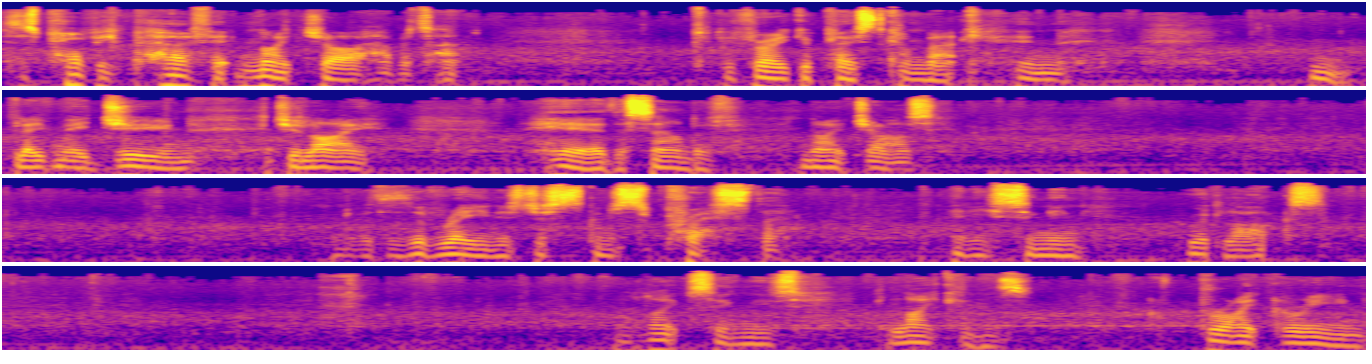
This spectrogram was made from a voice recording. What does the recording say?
This is probably perfect nightjar habitat. A very good place to come back in late May, June, July. Hear the sound of nightjars. And whether the rain is just going to suppress the any singing woodlarks. I like seeing these lichens, bright green,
